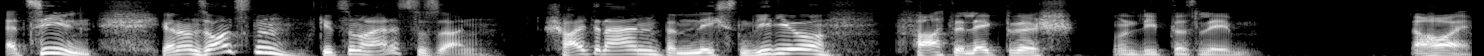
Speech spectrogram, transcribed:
erzielen. Ja, und ansonsten gibt es nur noch eines zu sagen. Schaltet ein beim nächsten Video, fahrt elektrisch und liebt das Leben. Ahoi!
